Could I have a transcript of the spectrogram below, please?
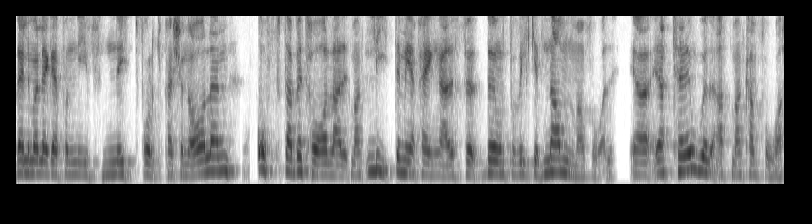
Väljer man att lägga på ny, nytt folk personalen. Ofta betalar man lite mer pengar för, beroende på vilket namn man får. Jag, jag, tror att man kan få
